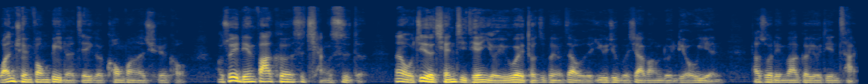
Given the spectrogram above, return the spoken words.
完全封闭了这个空方的缺口，所以联发科是强势的。那我记得前几天有一位投资朋友在我的 YouTube 下方留留言，他说联发科有点惨，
